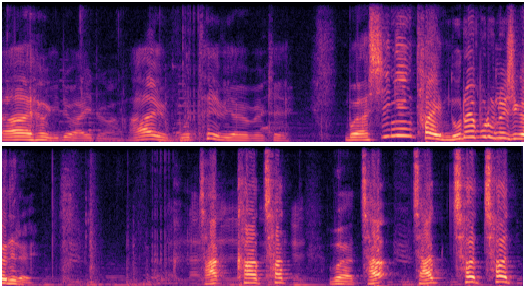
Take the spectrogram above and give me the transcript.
아, 형 이리 와 이리 와. 아이 못해 미야 왜 이렇게. 뭐야 싱잉 타임 노래 부르는 시간이래. 자카 차 뭐야 자 자차차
